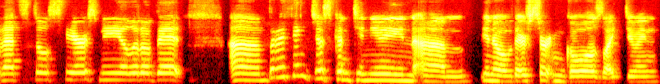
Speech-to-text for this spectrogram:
That still scares me a little bit. Um, but I think just continuing, um, you know, there's certain goals like doing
